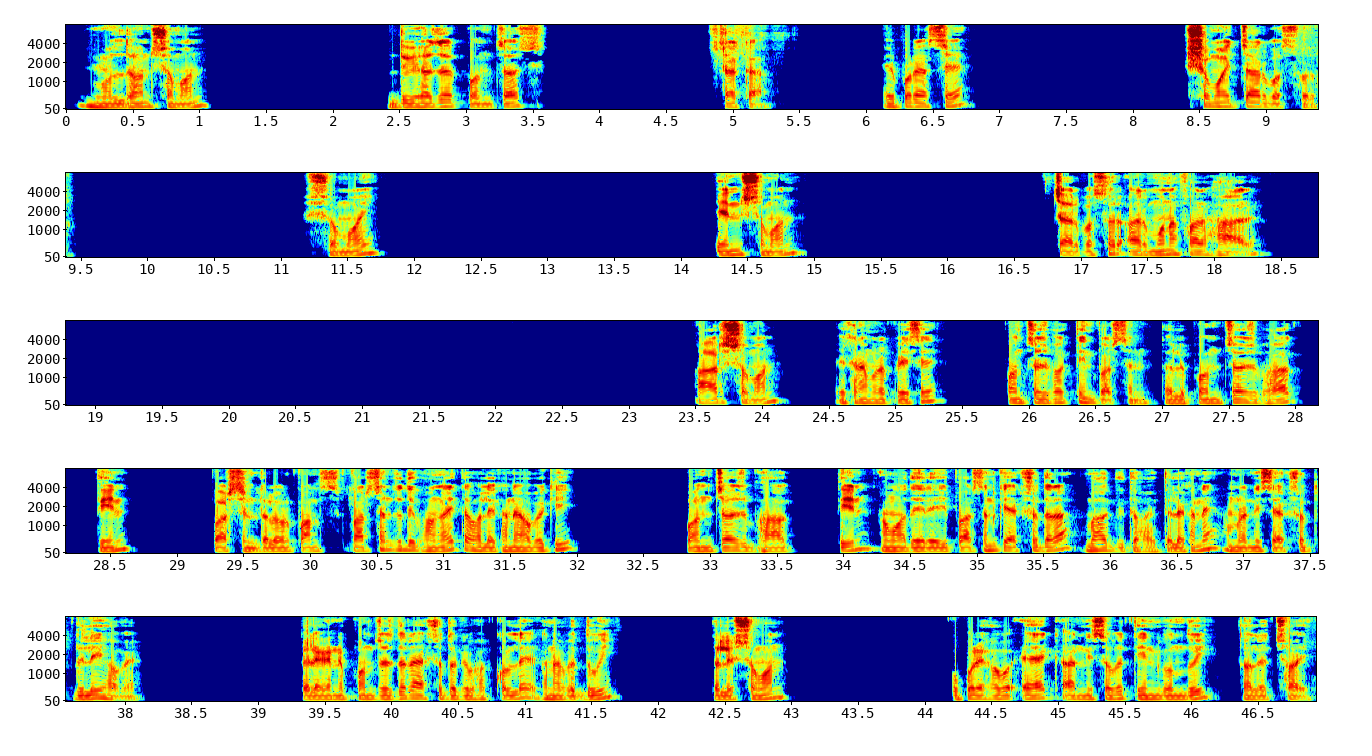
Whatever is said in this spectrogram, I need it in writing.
মূলধন সমান দুই হাজার পঞ্চাশ টাকা। এরপরে আছে, সময় চার বছর। সময় এন সমান চার বছর আর মুনাফার হার আর সমান, এখানে আমরা পেয়েছি পঞ্চাশ ভাগ তিন পার্সেন্ট। তাহলে পঞ্চাশ ভাগ তিন পার্সেন্ট। তাহলে পার্সেন্ট যদি ভাঙাই, তাহলে এখানে হবে কি? পঞ্চাশ ভাগ তিন, আমাদের এই পার্সেন্টকে একশো দ্বারা ভাগ দিতে হয়। তাহলে এখানে আমরা নিচে একশো দিলেই হবে। তাহলে এখানে পঞ্চাশ দ্বারা একশতকে ভাগ করলে এখানে হবে দুই। তাহলে সমান উপরে হবে এক আর নিচে হবে তিন গুণ দুই, তাহলে ছয়।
